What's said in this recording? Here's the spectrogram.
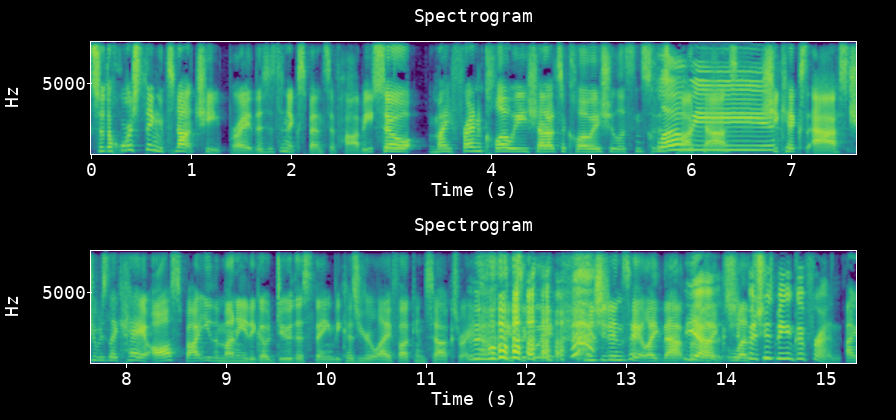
so the horse thing, it's not cheap, right? This is an expensive hobby. So my friend Chloe, shout out to Chloe, she listens to Chloe. this podcast. She kicks ass. She was like, "Hey, I'll spot you the money to go do this thing because your life fucking sucks right now." Basically, I mean, she didn't say it like that, but yeah, like, she- but she was being a good friend. I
